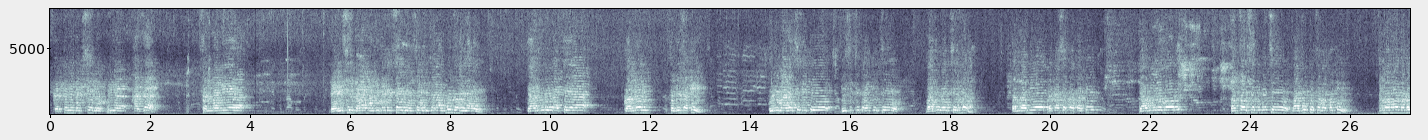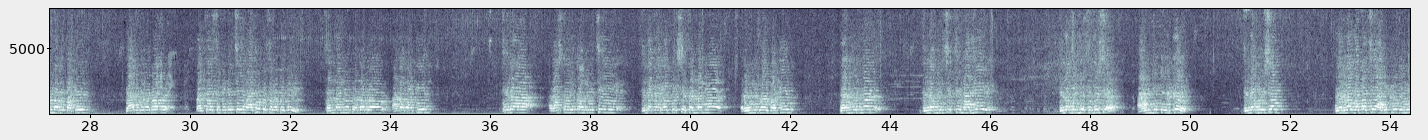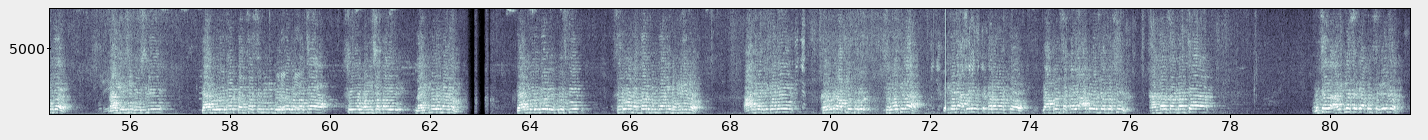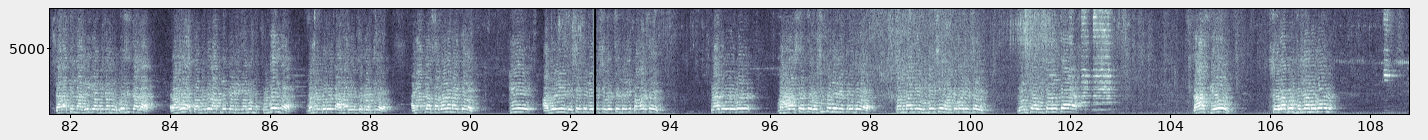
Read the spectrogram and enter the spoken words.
कर्तव्यदक्ष लोकप्रिय खासदार सन्माननीय धैर्यशील भया मोठे पाटील साहेब यांचं या ठिकाणी आगमन झालेलं आहे. त्याचबरोबर आजच्या या कॉर्नर सभेसाठी पूर्व भागाचे नेते बीसीसी बँकेचे माजी व्हाईस चेअरमन सन्माननीय प्रकाशप्पा पाटील त्याचबरोबर पंचायत समितीचे माजी उपसभापती सन्मान्य मदनबाबू पाटील त्याचबरोबर पंचायत समितीचे माजी उपसभापती सन्मान्य प्रतापराव आबा पाटील जिल्हा राष्ट्रवादी काँग्रेसचे जिल्हा कार्याध्यक्ष सन्मान्य रवींद्रभाऊ पाटील त्याचबरोबर जिल्हा परिषदचे माजी जिल्हा परिषद सदस्य अरुणजी तोडकर जिल्हा परिषद कोरगाव गटाचे अधिकृत उमेदवार नागेशजी भोसले त्याचबरोबर पंचायत समिती बोरगाव गटाच्या सो मनीषाताई नाईकनोडे मॅडम त्याचबरोबर उपस्थित सर्व मतदार बंधू भगिनीनं आज या ठिकाणी खरं तर आपलं सुरुवातीला या ठिकाणी आभार व्यक्त करावं वाटतं. की आपण सकाळी आठ वाजल्यापासून खासदार साहेबांच्या विचार ऐकण्यासाठी आपण सगळेजण गावातील नागरिक या ठिकाणी उपस्थित झाला राहिला. त्याबद्दल आपले त्या ठिकाणी पुन्हा एकदा मनपूर्वक आभार व्यक्त करतो. आणि आपल्या सर्वांना माहीत आहे की आदरणीय देशाचे नेते शरदचंद्रजी पवार साहेब त्याचबरोबर महाराष्ट्राचं ऋषितुल्य नेतृत्व सन्मान्य विजयसिंह मोठेपाटील साहेब यांच्या विचाराचा दास घेऊन सोलापूर जिल्ह्यामधून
